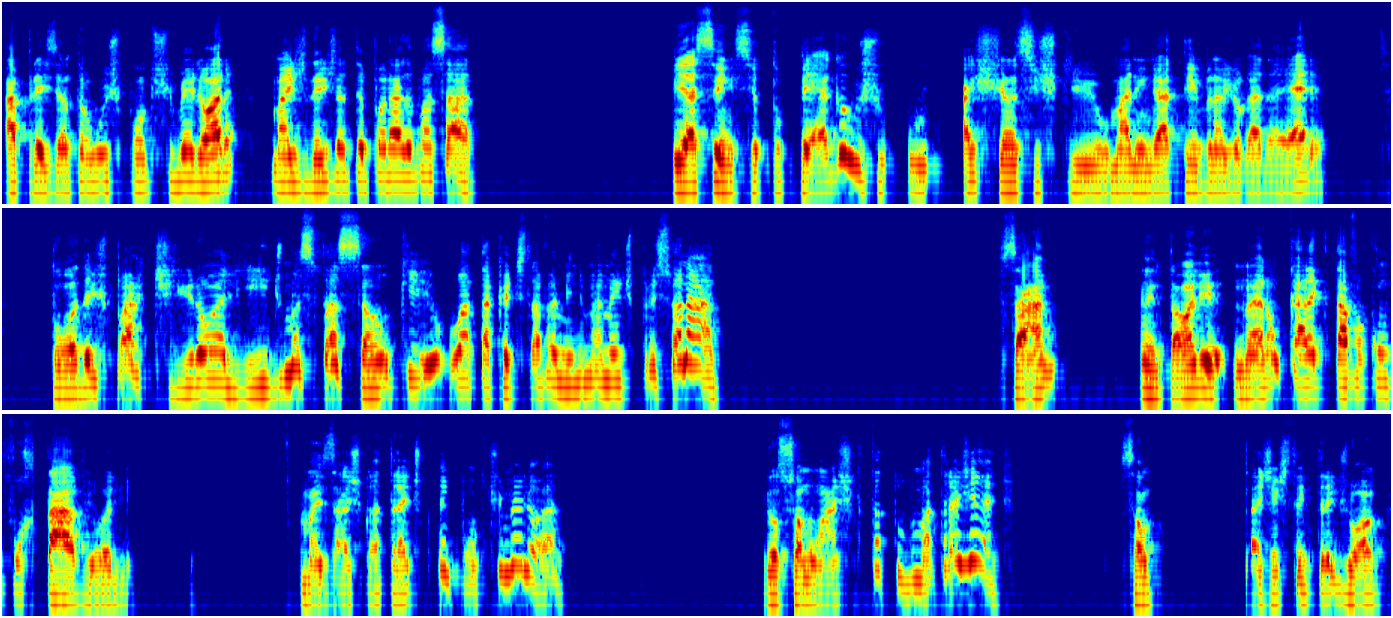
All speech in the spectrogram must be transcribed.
apresenta alguns pontos de melhora, mas desde a temporada passada. E assim, se tu pega os, o, as chances que o Maringá teve na jogada aérea, todas partiram ali de uma situação que o atacante estava minimamente pressionado. Sabe? Então ali, não era um cara que estava confortável ali. Mas acho que o Atlético tem pontos de melhora. Eu só não acho que tá tudo uma tragédia. São, a gente tem três jogos.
